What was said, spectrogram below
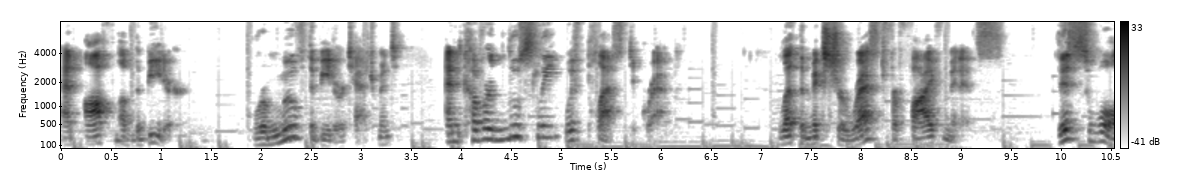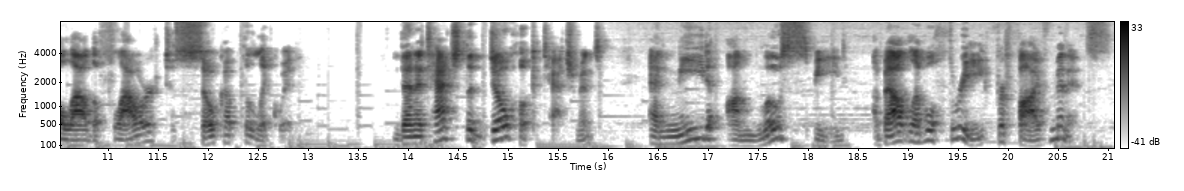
and off of the beater. Remove the beater attachment and cover loosely with plastic wrap. Let the mixture rest for 5 minutes. This will allow the flour to soak up the liquid. Then attach the dough hook attachment and knead on low speed about level 3 for 5 minutes.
